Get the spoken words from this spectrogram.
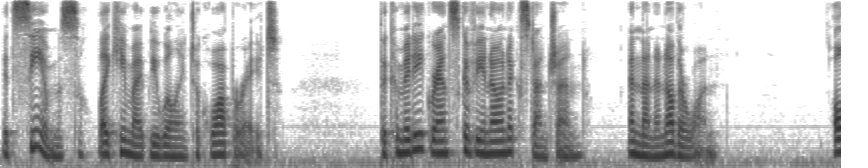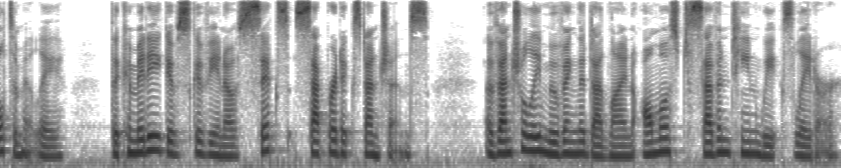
It seems like he might be willing to cooperate. The committee grants Scavino an extension and then another one. Ultimately, the committee gives Scavino six separate extensions, eventually moving the deadline almost 17 weeks later.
